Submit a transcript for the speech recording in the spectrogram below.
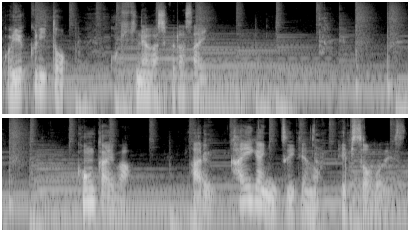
ごゆっくりとお聞き流しください。今回はある海外についてのエピソードです。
